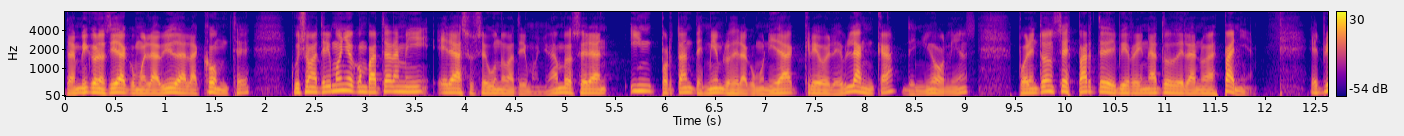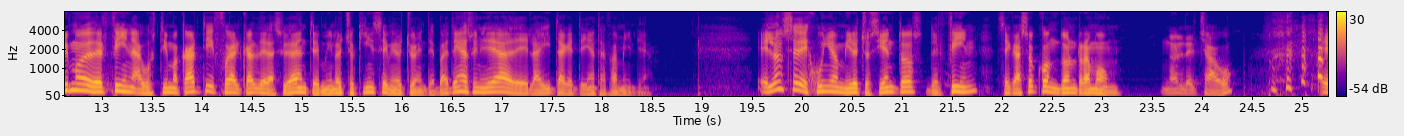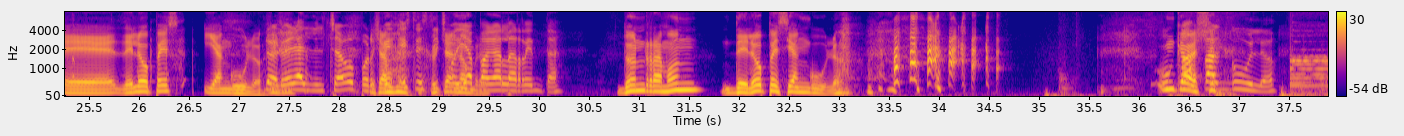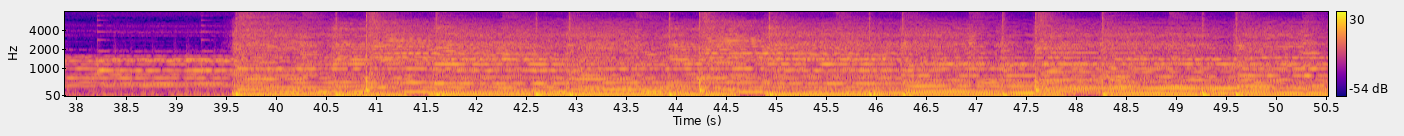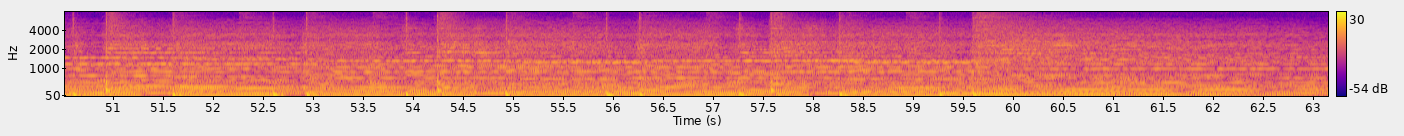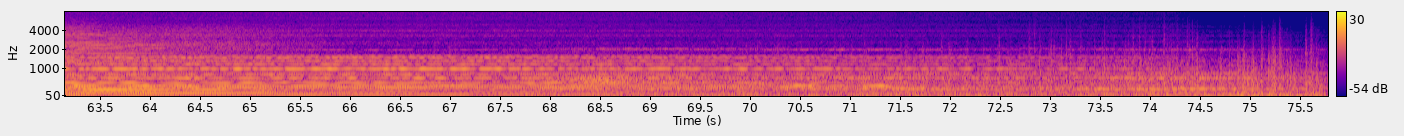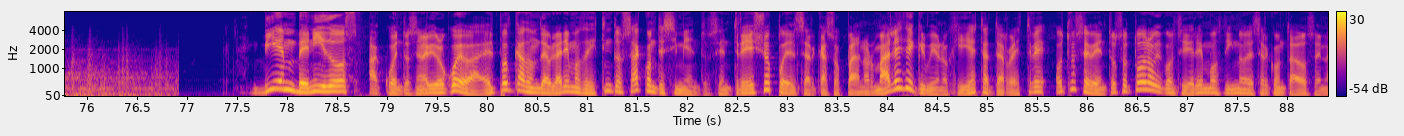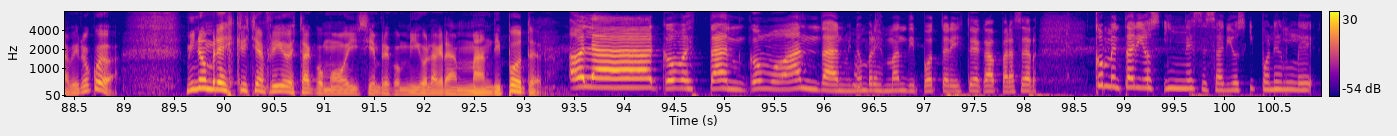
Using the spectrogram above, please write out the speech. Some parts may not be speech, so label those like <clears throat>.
también conocida como la viuda Lacomte, cuyo matrimonio con Barthélemy era su segundo matrimonio. Ambos eran importantes miembros de la comunidad creole blanca de New Orleans, por entonces parte del virreinato de la Nueva España. El primo de Delfín, Agustín McCarthy, fue alcalde de la ciudad entre 1815 y 1820, para que tengas una idea de la guita que tenía esta familia. El 11 de junio de 1800, Delfín se casó con Don Ramón, no el del Chavo, <laughs> eh, de López y Angulo. No, no era el del chavo porque este sí podía pagar la renta. Don Ramón de López y Angulo. <laughs> Un caballero. Papangulo. Bienvenidos a Cuentos en la Virocueva, el podcast donde hablaremos de distintos acontecimientos. Entre ellos pueden ser casos paranormales, de criminología extraterrestre, otros eventos o todo lo que consideremos digno de ser contados en la Virocueva. Mi nombre es Cristian Frío, está como hoy siempre conmigo la gran Mandy Potter. Hola, ¿cómo están? ¿Cómo andan? Mi nombre es Mandy Potter y estoy acá para hacer comentarios innecesarios y ponerle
